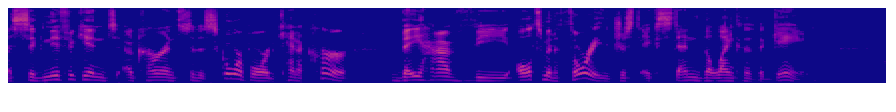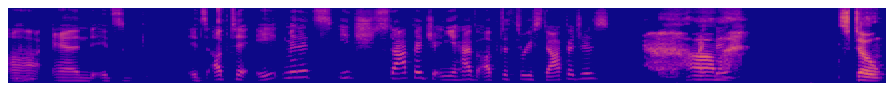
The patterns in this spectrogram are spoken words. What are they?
a significant occurrence to the scoreboard can occur, they have the ultimate authority to just extend the length of the game, uh, Mm-hmm. and it's it's up to eight minutes each stoppage, and you have up to three stoppages. Um, so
